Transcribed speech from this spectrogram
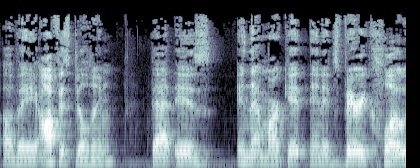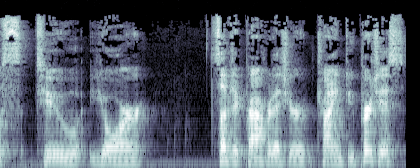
of a office building that is in that market and it's very close to your subject property that you're trying to purchase,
